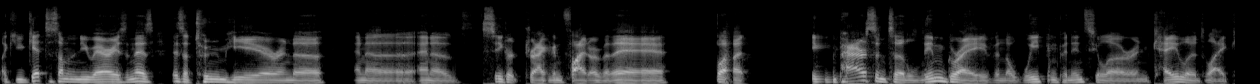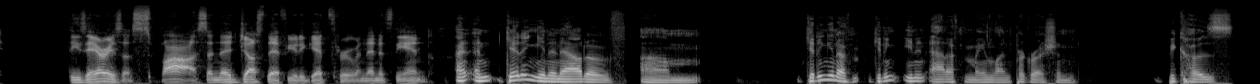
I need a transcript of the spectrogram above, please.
like you get to some of the new areas and there's there's a tomb here and a and a and a secret dragon fight over there but in comparison to limgrave and the weeping peninsula and Caelid, like these areas are sparse and they're just there for you to get through and then it's the end. And, and getting in and out of um, getting in of getting in and out of mainline progression because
